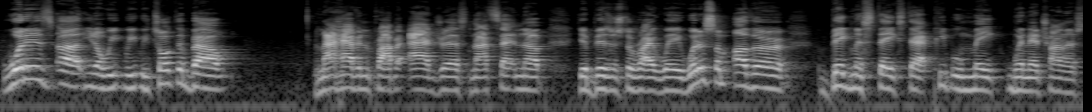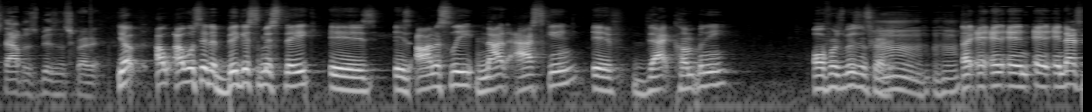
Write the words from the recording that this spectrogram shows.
what is uh, you know, we, we we talked about not having the proper address, not setting up your business the right way. What are some other big mistakes that people make when they're trying to establish business credit? Yep, I, I would say the biggest mistake is is honestly not asking if that company offers business credit. Uh, and, and, and, and that's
